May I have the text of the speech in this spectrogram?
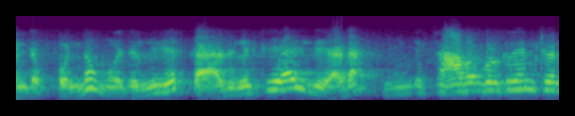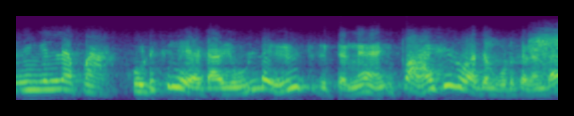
அந்த பொண்ணை முதல்லயே காதலிச்சியா இல்லையாடா? நீங்க சாபம் கொடுக்குறேன்னு சொன்னீங்கல்லப்பா. கொடுக்கலையாடா உள்ள இழுத்துக்கிட்டேனே இப்ப ஆசீர்வாதம் கொடுக்கறேன்டா.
